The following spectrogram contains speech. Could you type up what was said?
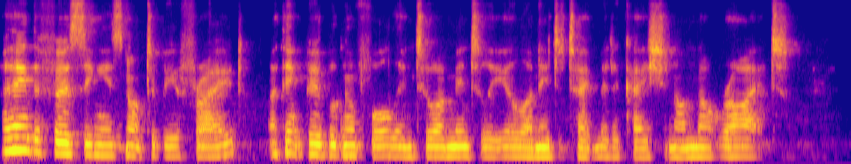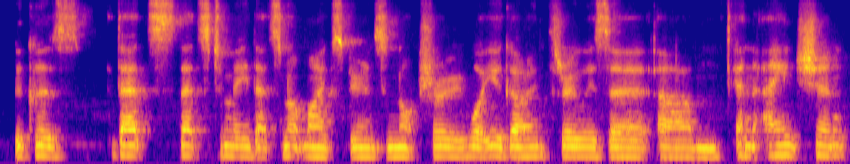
I think the first thing is not to be afraid. I think people can fall into I'm mentally ill, I need to take medication, I'm not right. Because that's that's to me that's not my experience and not true. What you're going through is a um, an ancient,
